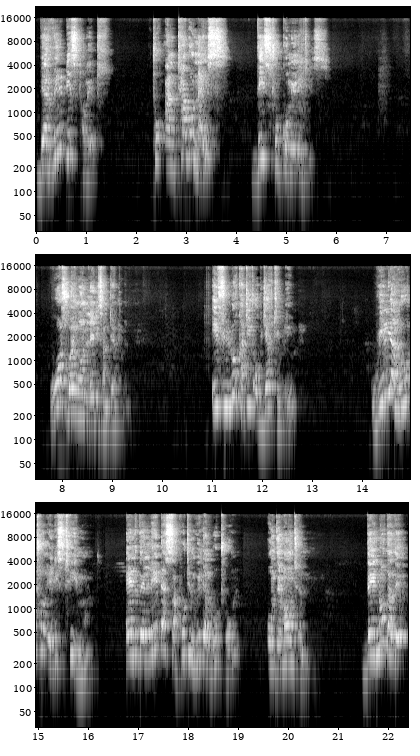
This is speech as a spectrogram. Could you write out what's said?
they are very disparate to antagonize these two communities. What's going on, ladies and gentlemen? If you look at it objectively, William Ruto and his team and the leaders supporting William Ruto on the mountain, they know that the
